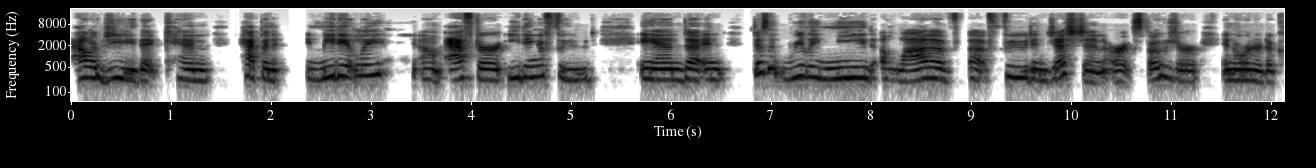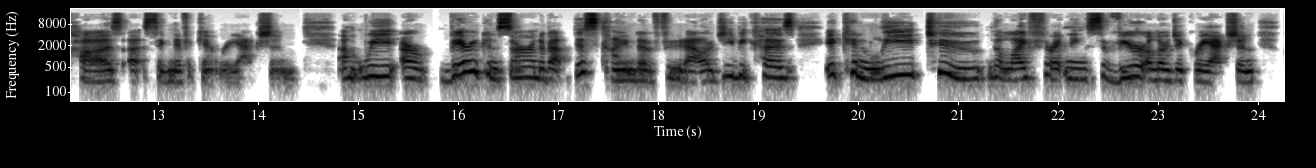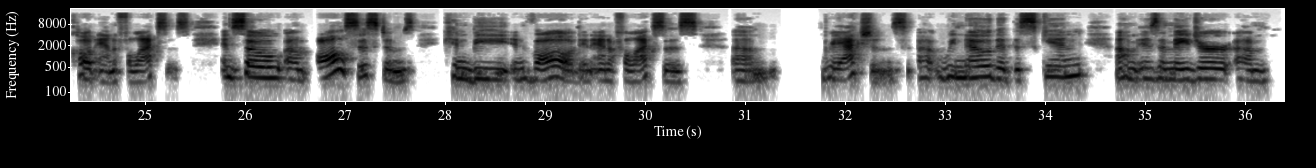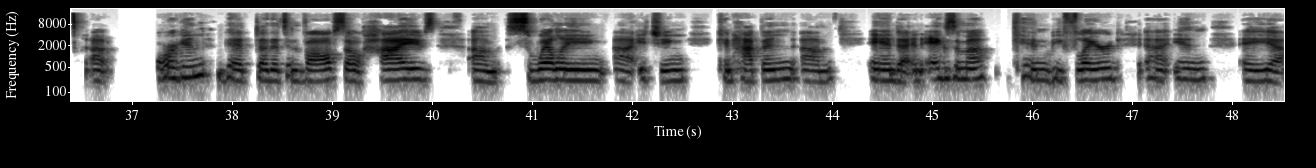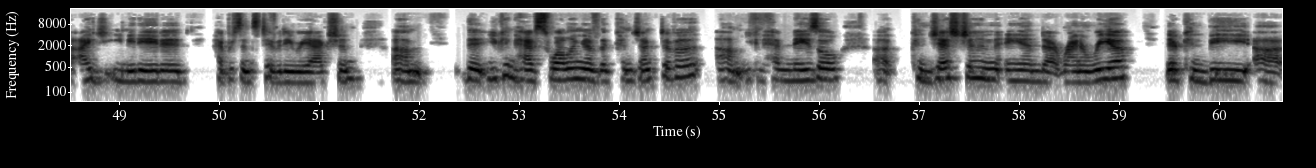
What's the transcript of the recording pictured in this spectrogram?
allergy that can happen immediately um, after eating a food. And uh, and doesn't really need a lot of uh, food ingestion or exposure in order to cause a significant reaction. Um, we are very concerned about this kind of food allergy because it can lead to the life threatening severe allergic reaction called anaphylaxis. And so um, all systems can be involved in anaphylaxis um, reactions. Uh, we know that the skin um, is a major um, uh, organ that uh, that's involved. So hives, um, swelling, uh, itching can happen, um, and uh, an eczema can be flared uh, in a IgE mediated hypersensitivity reaction. Um, that you can have swelling of the conjunctiva, um, you can have nasal uh, congestion and uh, rhinorrhea. There can be uh,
